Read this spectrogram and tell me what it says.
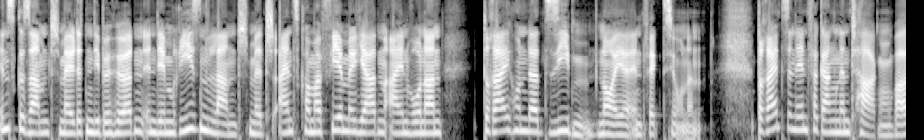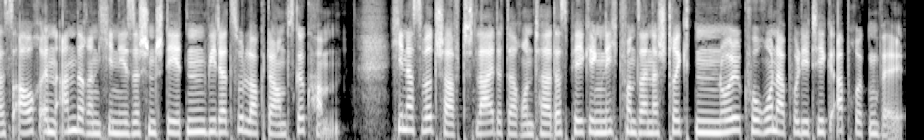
Insgesamt meldeten die Behörden in dem Riesenland mit 1,4 Milliarden Einwohnern 307 neue Infektionen. Bereits in den vergangenen Tagen war es auch in anderen chinesischen Städten wieder zu Lockdowns gekommen. Chinas Wirtschaft leidet darunter, dass Peking nicht von seiner strikten Null-Corona-Politik abrücken will.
